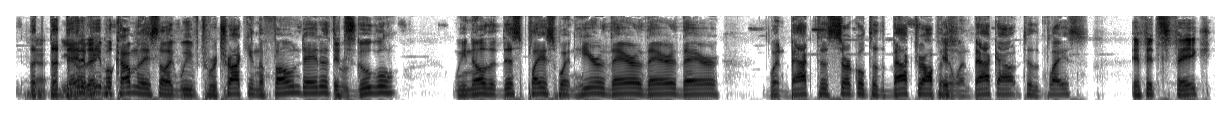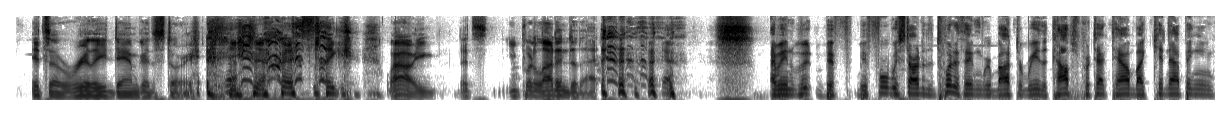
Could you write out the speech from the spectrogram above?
the, uh, the you know, data that- people come and they say like we've we're tracking the phone data through Google. We know that this place went here, there, there, there, went back to the circle to the backdrop, and If- then went back out to the place. If it's fake, it's a really damn good story. you know, it's like wow, you that's you put a lot into that. I mean, bef- before we started the Twitter thing, we are about to read the cops protect town by kidnapping and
